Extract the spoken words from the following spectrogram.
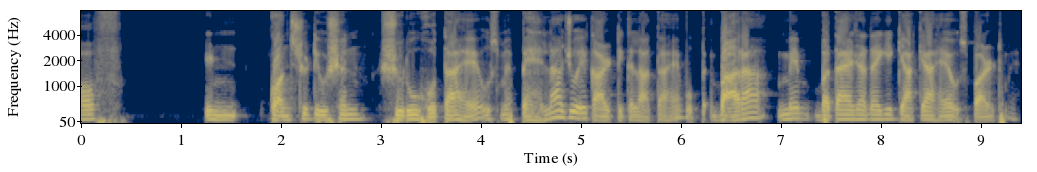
of in constitution शुरू होता है, उसमें पहला जो एक आर्टिकल आता है, वो बारह में बताया जाता है कि क्या क्या है उस पार्ट में।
